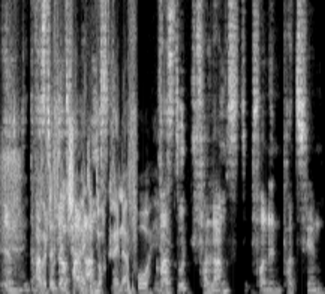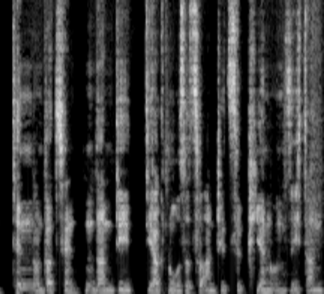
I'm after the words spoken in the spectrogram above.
ähm, Aber das da entscheidet doch keiner vorher. Was du verlangst von den Patientinnen und Patienten, dann die Diagnose zu antizipieren und sich dann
